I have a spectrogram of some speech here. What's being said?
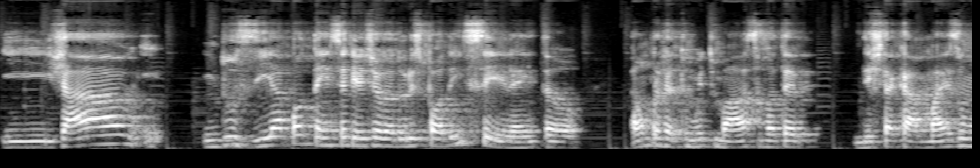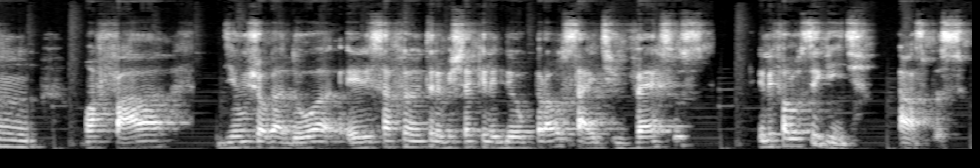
e já induzir a potência que os jogadores podem ser, né? Então, é um projeto muito massa. Vou até destacar mais um, uma fala de um jogador. Ele só foi uma entrevista que ele deu para o site Versus. Ele falou o seguinte: aspas.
